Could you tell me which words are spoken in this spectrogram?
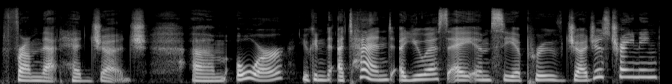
from that head judge. Um, or you can attend a USAMC approved judges training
